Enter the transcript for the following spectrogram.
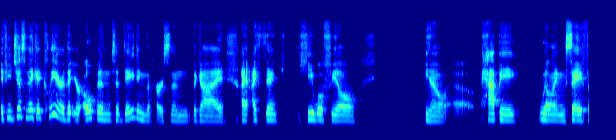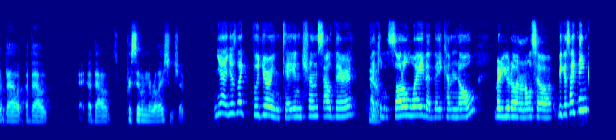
if you just make it clear that you're open to dating the person the guy i i think he will feel you know uh, happy willing safe about about about pursuing the relationship. Yeah just like put your intentions out there yeah. like in a subtle way that they can know but you don't also because i think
